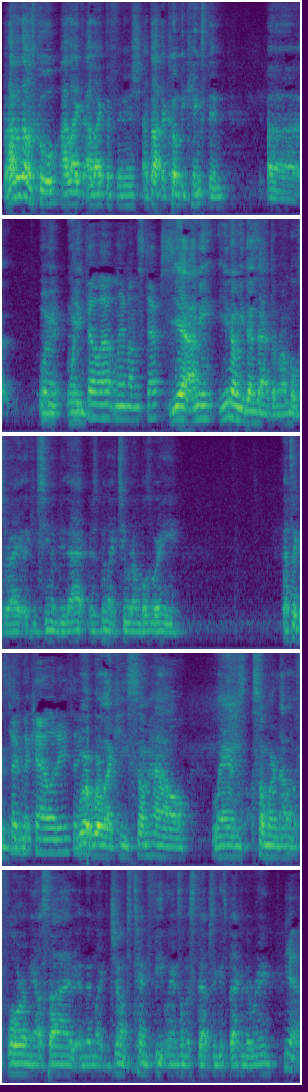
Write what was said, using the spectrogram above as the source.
But I thought that was cool. I liked I liked the finish. I thought that Kofi Kingston, uh, when he When he he fell out and landed on the steps. yeah, I mean, you know he does that at the Rumbles, right? Like you've seen him do that. There's been like two Rumbles where he. That's like his. Technicality thing. Where, where like he somehow lands somewhere not on the floor on the outside and then like jumps 10 feet lands on the steps and gets back in the ring Yeah.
